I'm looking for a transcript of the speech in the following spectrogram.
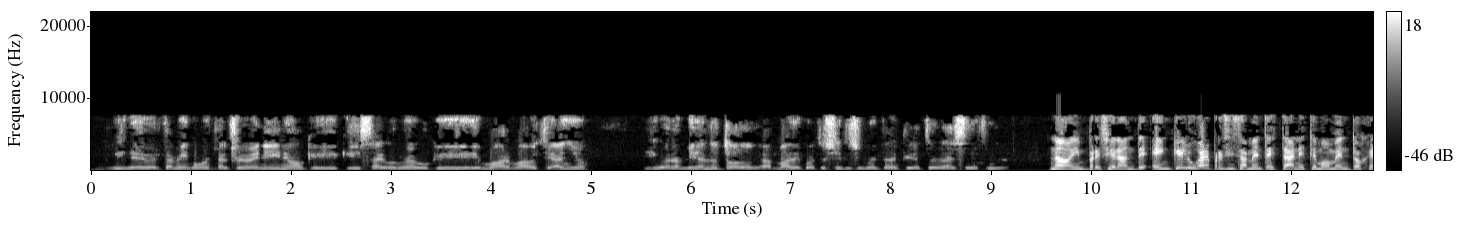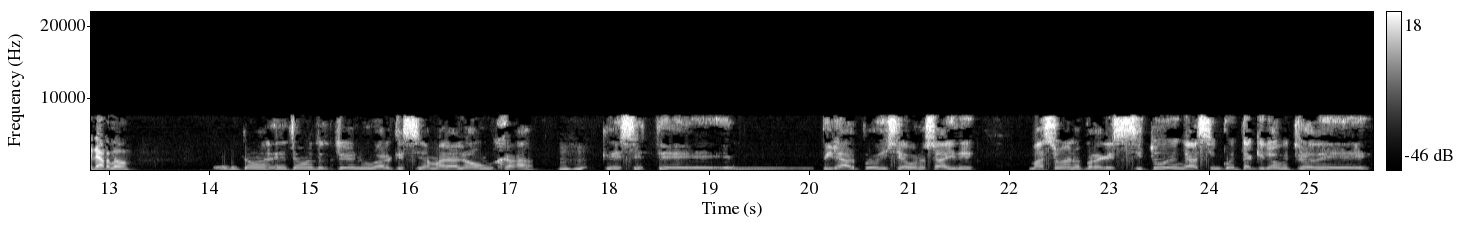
vine a ver también cómo está el femenino, que, es algo nuevo que hemos armado este año. Y bueno, mirando todo, más de 450 criaturas así de fútbol. No, impresionante. ¿En qué lugar precisamente está en este momento, Gerardo? En este, este momento estoy en un lugar que se llama La Lonja, que es este en Pilar, provincia de Buenos Aires, más o menos para que se sitúen a 50 kilómetros de,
